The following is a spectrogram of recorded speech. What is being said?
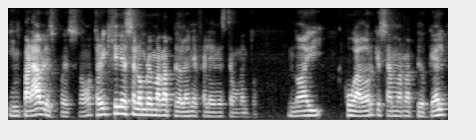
imparables, pues, ¿no? Tariq Hill es el hombre más rápido de la NFL en este momento. No hay jugador que sea más rápido que él.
